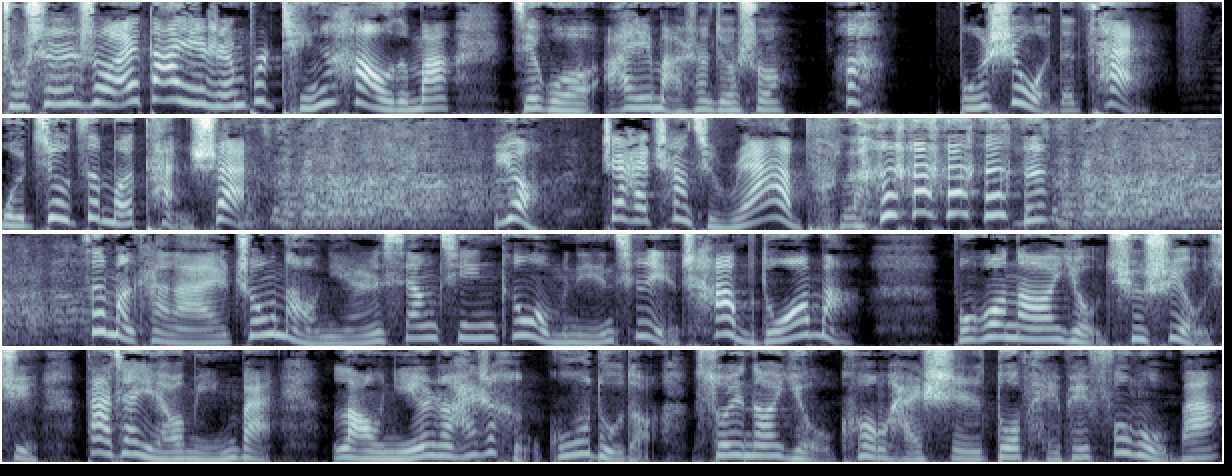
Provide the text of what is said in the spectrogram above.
主持人说：“哎，大爷人不是挺好的吗？”结果阿姨马上就说：“哼，不是我的菜，我就这么坦率。”哟，这还唱起 rap 了。这么看来，中老年人相亲跟我们年轻人也差不多嘛。不过呢，有趣是有趣，大家也要明白，老年人还是很孤独的，所以呢，有空还是多陪陪父母吧。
